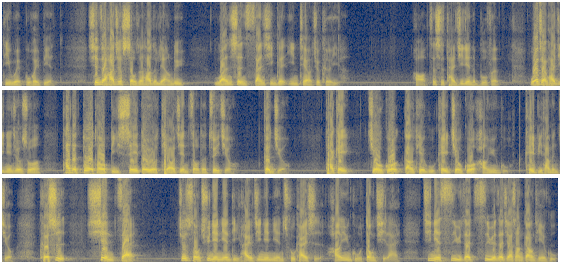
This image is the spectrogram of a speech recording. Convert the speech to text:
地位，不会变。现在它就守着它的良率，完胜三星跟 Intel 就可以了。好，这是台积电的部分。我要讲台积电，就是说它的多头比谁都有条件走得最久、更久，它可以久过钢铁股，可以久过航运股。可以比他们久，可是现在就是从去年年底还有今年年初开始，航运股动起来。今年四月在四月再加上钢铁股，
